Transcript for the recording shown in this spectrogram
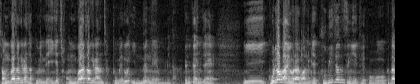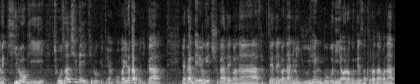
정과정이라는 작품인데 이게 정과정이라는 작품에도 있는 내용입니다. 그러니까 이제 이 고려가요라고 하는 게 구비전승이 되고 그 다음에 기록이 조선시대의 기록이 되고 막 이러다 보니까 약간 내용이 추가되거나 삭제되거나 아니면 유행 부분이 여러 군데서 드러나거나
